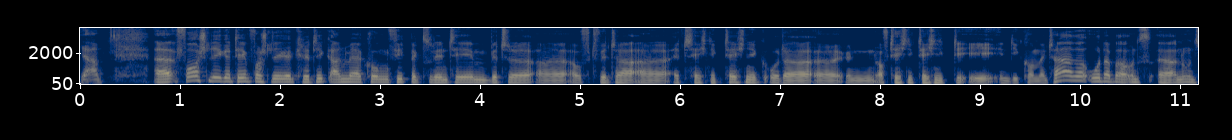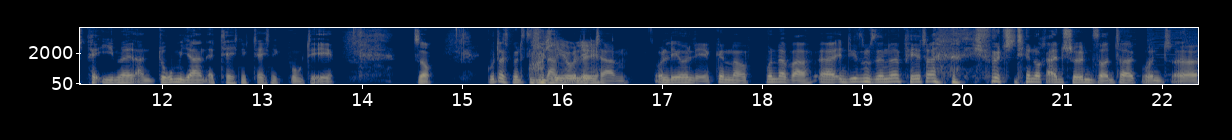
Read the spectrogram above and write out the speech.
Ja, äh, Vorschläge, Themenvorschläge, Kritik, Anmerkungen, Feedback zu den Themen bitte äh, auf Twitter äh, @techniktechnik oder äh, in, auf techniktechnik.de in die Kommentare oder bei uns äh, an uns per E-Mail an domian@techniktechnik.de. So, gut, dass wir uns die lange überlegt haben. Ole, ole, genau. Wunderbar. Äh, in diesem Sinne, Peter, ich wünsche dir noch einen schönen Sonntag und äh,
